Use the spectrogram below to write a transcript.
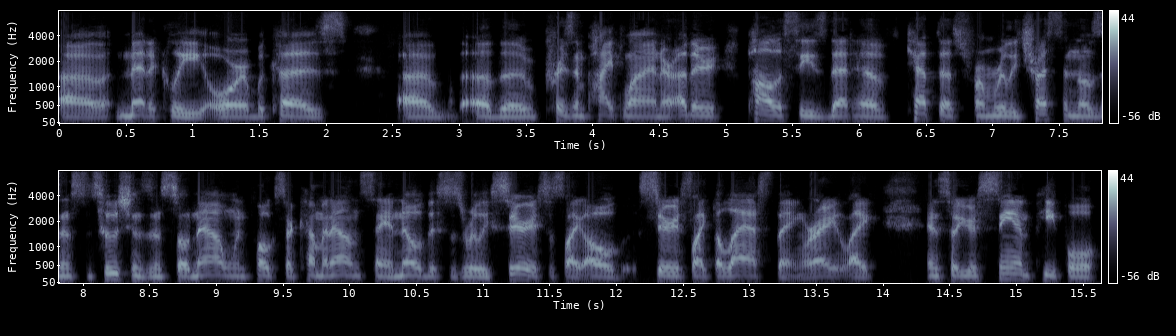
uh, medically or because uh, of the prison pipeline or other policies that have kept us from really trusting those institutions. And so now when folks are coming out and saying, no, this is really serious, it's like, oh, serious like the last thing, right? Like, and so you're seeing people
